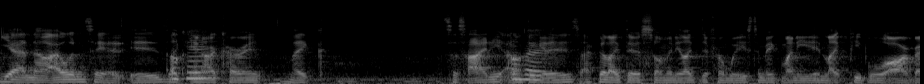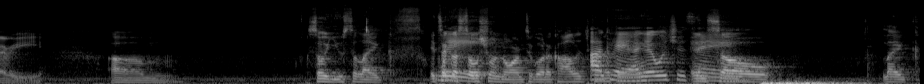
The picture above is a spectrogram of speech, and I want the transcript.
yeah, no, I wouldn't say it is. Like in our current like society, I don't think it is. I feel like there's so many like different ways to make money, and like people are very, um, so used to like it's like a social norm to go to college. Kind of Okay, I get what you're saying. And so, like,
